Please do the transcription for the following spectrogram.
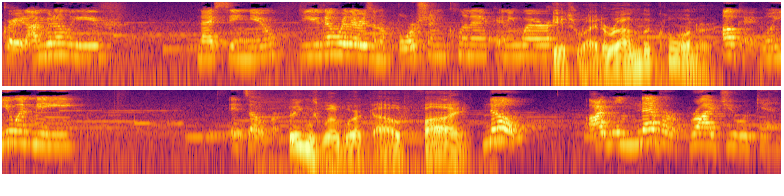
Great, I'm gonna leave. Nice seeing you. Do you know where there is an abortion clinic anywhere? It's right around the corner. Okay, well, you and me, it's over. Things will work out fine. No! I will never ride you again.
